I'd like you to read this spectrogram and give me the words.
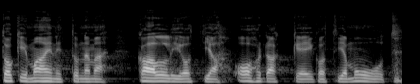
toki mainittu nämä kalliot ja ohdakkeikot ja muut.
